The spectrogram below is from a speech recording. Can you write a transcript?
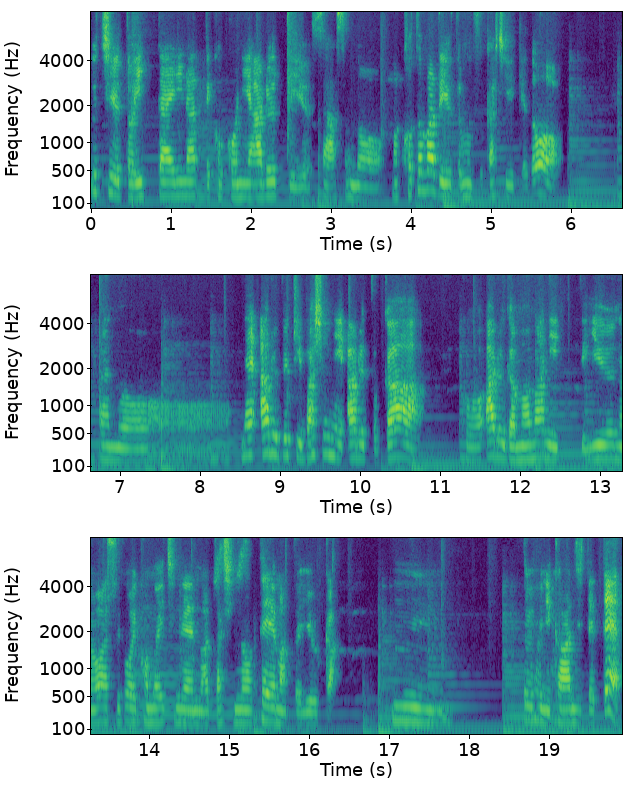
う宇宙と一体になってここにあるっていうさその、まあ、言葉で言うと難しいけどあのねあるべき場所にあるとかこうあるがままにっていうのはすごいこの1年の私のテーマというかうんそういうふうに感じてて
